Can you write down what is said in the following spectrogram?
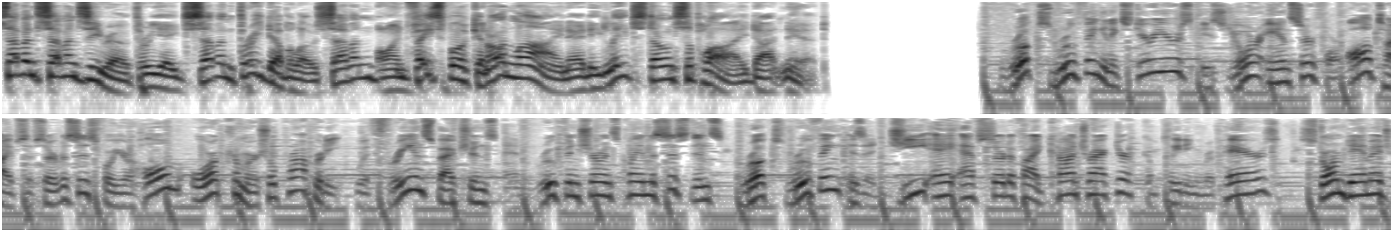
770-387-3007 on Facebook and online at EliteStoneSupply.net. Rooks Roofing and Exteriors is your answer for all types of services for your home or commercial property. With free inspections and roof insurance claim assistance, Rooks Roofing is a GAF certified contractor completing repairs, storm damage,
